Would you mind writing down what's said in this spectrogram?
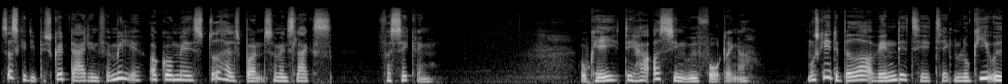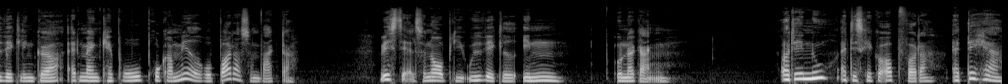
så skal de beskytte dig og din familie og gå med stødhalsbånd som en slags forsikring. Okay, det har også sine udfordringer. Måske er det bedre at vente til teknologiudvikling gør, at man kan bruge programmerede robotter som vagter – hvis det altså når at blive udviklet inden undergangen. Og det er nu, at det skal gå op for dig, at det her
